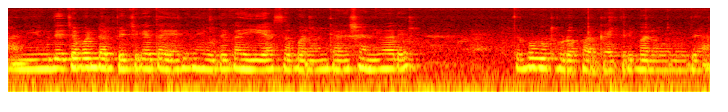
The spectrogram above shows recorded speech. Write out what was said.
आणि उद्याच्या पण डब्याची काही तयारी नाही उद्या काही असं बनवून कारण शनिवार आहे. तर बघू थोडंफार काहीतरी बनवून उद्या.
